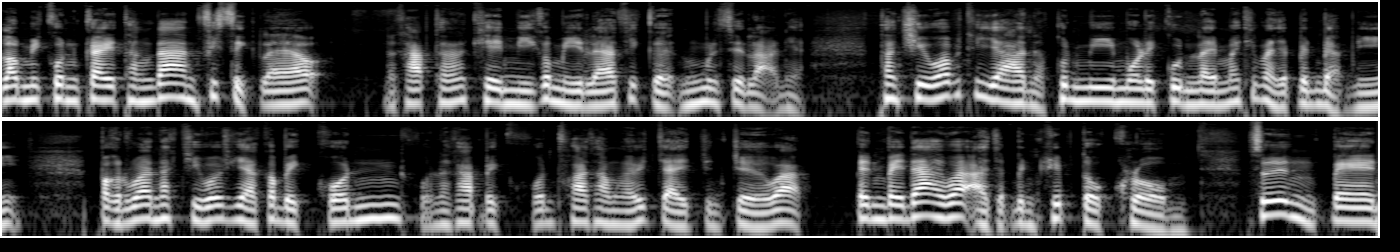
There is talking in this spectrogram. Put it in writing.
เรามีกลไกทางด้านฟิสิกส์แล้วนะครับทางด้านเคมีก็มีแล้วที่เกิดอนุมูลอิสระเนี่ยทางชีววิทยาเนี่ยคุณมีโมเลกุลอะไรไหมที่มันจะเป็นแบบนี้ ปรากฏว่านักชีววิทยาก็ไปค้นนะครับไปค้นคว้าทำงานวิจัยจนเจอว่าเป็นไปได้ว่าอาจจะเป็นคริปโตโครม ซึ่งเป็น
